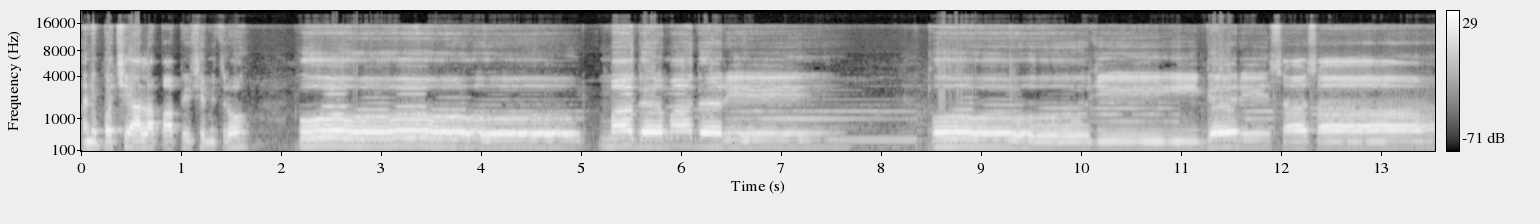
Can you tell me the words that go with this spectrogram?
અને પછી આલાપ આપ્યો છે મિત્રો. ઓ મગ મગ રે ઓ જી ગરે સાસા.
